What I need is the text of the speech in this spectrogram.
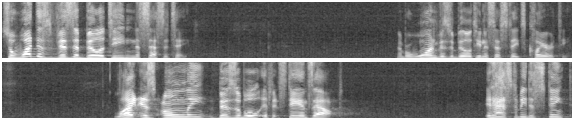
So, what does visibility necessitate? Number one, visibility necessitates clarity. Light is only visible if it stands out. It has to be distinct,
